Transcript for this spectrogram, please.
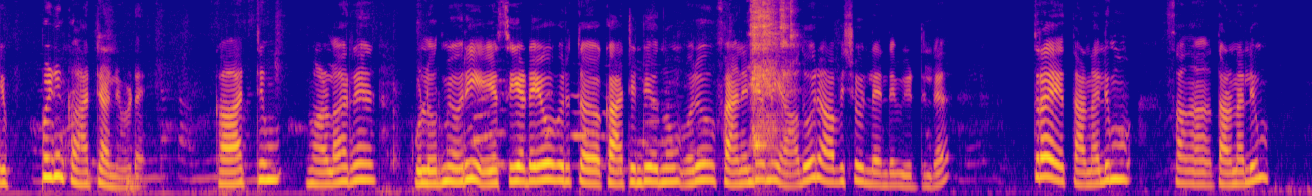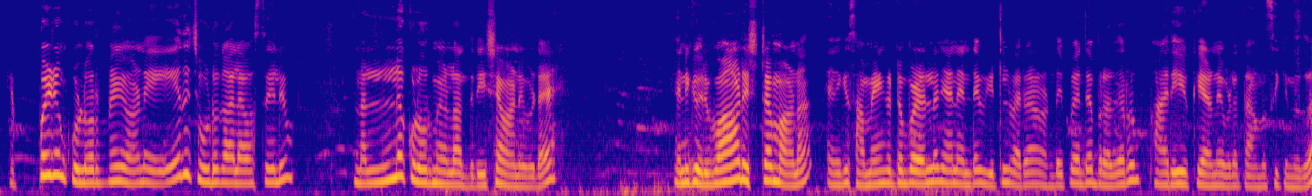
എപ്പോഴും കാറ്റാണ് ഇവിടെ. കാറ്റും വളരെ കുളിർമ ഒരു എ സിയുടെയോ ഒരു കാറ്റിന്റെയോ ഒന്നും ഒരു ഫാനിന്റെ ഒന്നും യാതൊരു ആവശ്യമില്ല എന്റെ വീട്ടിൽ. ഇത്ര തണലും തണലും എപ്പോഴും കുളിർമയുമാണ്. ഏത് ചൂട് കാലാവസ്ഥയിലും നല്ല കുളിർമയുള്ള അന്തരീക്ഷമാണ് ഇവിടെ. എനിക്ക് ഒരുപാട് ഇഷ്ടമാണ്. എനിക്ക് സമയം കിട്ടുമ്പോഴെല്ലാം ഞാൻ എന്റെ വീട്ടിൽ വരാറുണ്ട്. ഇപ്പോൾ എന്റെ ബ്രദറും ഭാര്യയൊക്കെയാണ് ഇവിടെ താമസിക്കുന്നത്.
